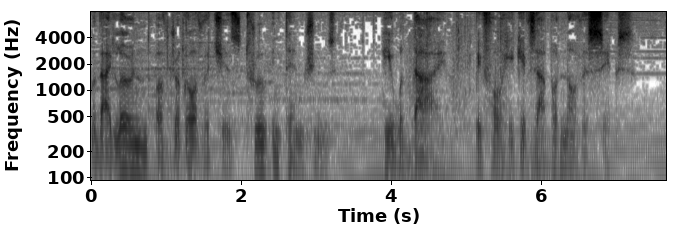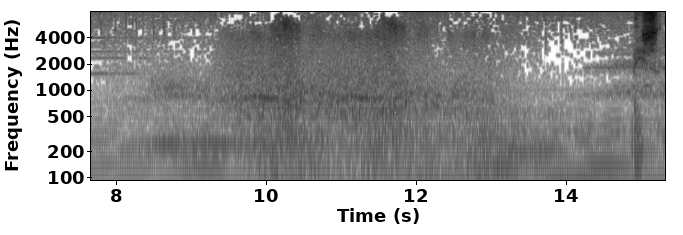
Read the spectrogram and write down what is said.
that I learned of Dragovich's true intentions. He would die before he gives up on Nova 6. Mason,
